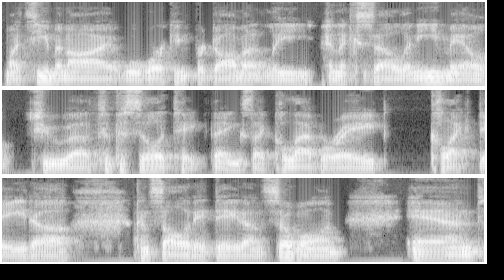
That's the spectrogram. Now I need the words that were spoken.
my team and I were working predominantly in Excel and email to, uh, to facilitate things like collaborate, collect data, consolidate data, and so on. And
